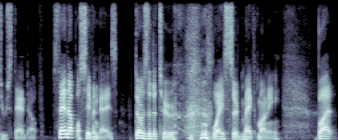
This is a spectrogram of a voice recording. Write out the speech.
do stand up stand up or seven days. Those are the two ways to make money. But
